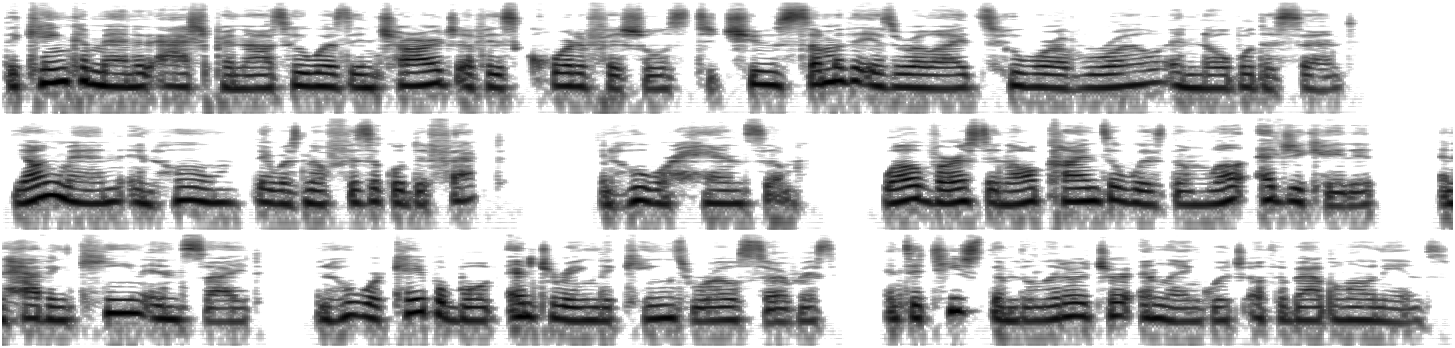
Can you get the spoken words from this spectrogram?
The king commanded Ashpenaz, who was in charge of his court officials, to choose some of the Israelites who were of royal and noble descent, young men in whom there was no physical defect, and who were handsome, well versed in all kinds of wisdom, well educated, and having keen insight and who were capable of entering the king's royal service and to teach them the literature and language of the Babylonians.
